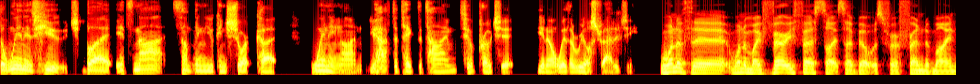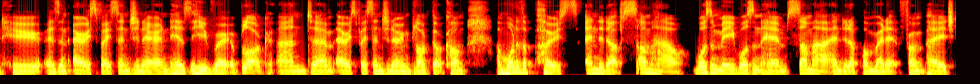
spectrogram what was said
the win is huge, but it's not something you can shortcut winning on. You have to take the time to approach it, you know, with a real strategy. One of the one of my very first sites I built was for a friend of mine who is an aerospace engineer, and his he wrote a blog and um, aerospaceengineeringblog.com. And one of the posts ended up somehow wasn't me, wasn't him. Somehow ended up on Reddit front page,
